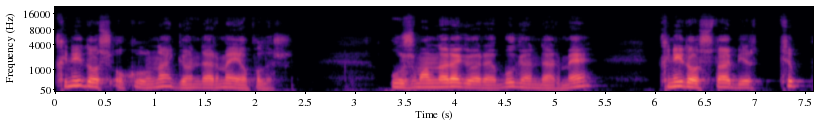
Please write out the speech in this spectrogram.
Knidos okuluna gönderme yapılır. Uzmanlara göre bu gönderme Knidos'ta bir tıp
